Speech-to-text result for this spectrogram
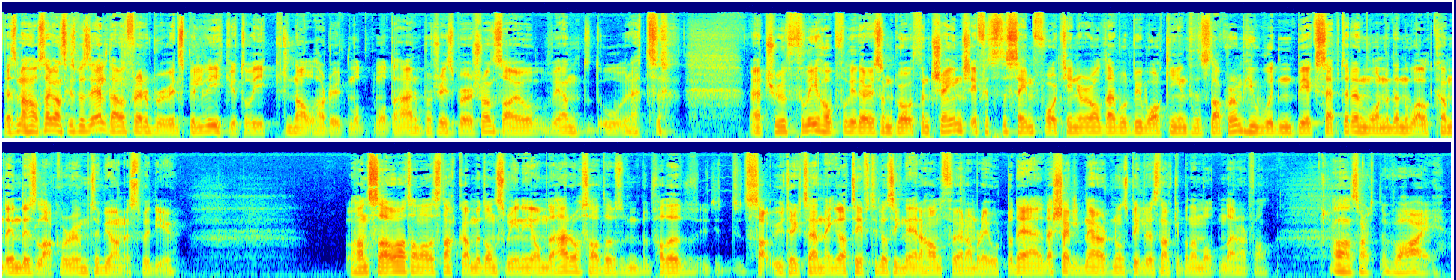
Det som også er ganske spesielt, er at flere Bruins-spillere gikk ut og gikk knallhardt ut mot, mot det her. Patrice Bergeron sa jo igjen ordrett Uh, truthfully, hopefully there is some growth and change. If it's the same 14 year old that would be walking into this locker room, he wouldn't be accepted and wanted and welcomed in this locker room, to be honest with you. Og Han sa jo at han hadde snakka med Don Sweeney om det her, og hadde, hadde uttrykt seg negativt til å signere han før han ble gjort. Og Det det er sjelden jeg har hørt noen spillere snakke på den måten der, i hvert fall. Han har sagt 'why'.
